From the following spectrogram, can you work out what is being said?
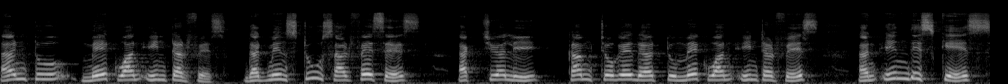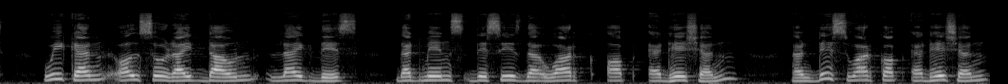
and to make one interface. That means two surfaces actually come together to make one interface. And in this case we can also write down like this. That means this is the work of adhesion. And this work of adhesion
